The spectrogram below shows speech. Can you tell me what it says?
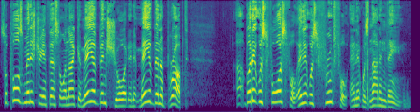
So, Paul's ministry in Thessalonica may have been short and it may have been abrupt, uh, but it was forceful and it was fruitful and it was not in vain.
